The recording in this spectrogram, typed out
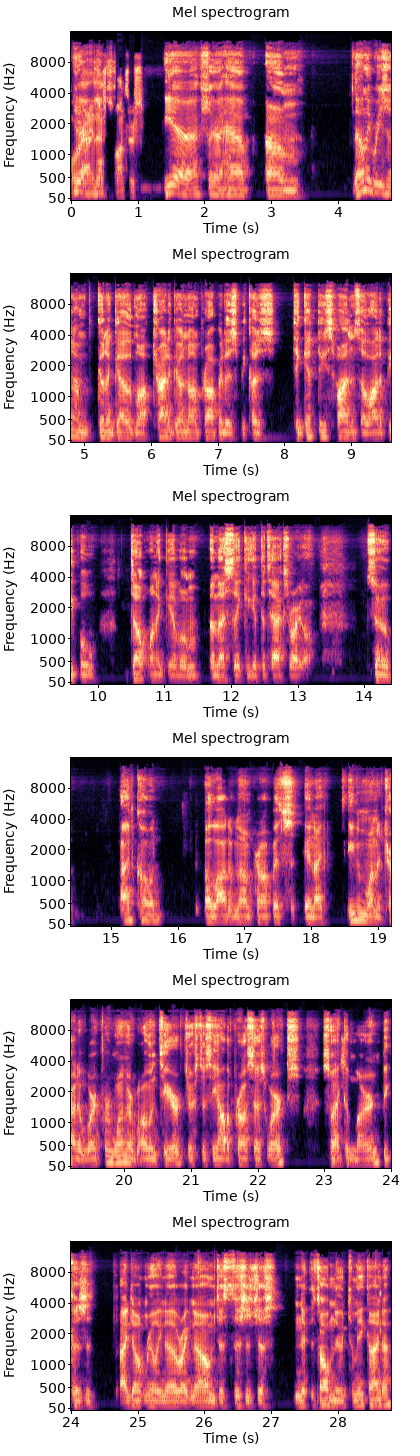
or yeah, any of their sponsors? Yeah, actually, I have. Um, the only reason I'm going to go not try to go nonprofit is because to get these funds, a lot of people don't want to give them unless they can get the tax write off. So I've called a lot of nonprofits, and I even want to try to work for one or volunteer just to see how the process works so I can learn because I don't really know right now. I'm just, this is just, it's all new to me, kind of.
